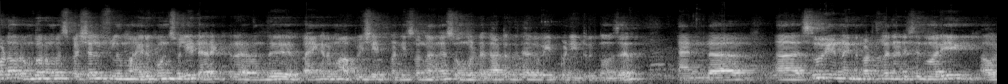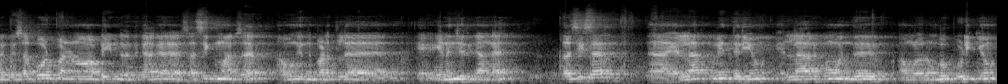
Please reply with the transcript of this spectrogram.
படம் ரொம்ப ரொம்ப ஸ்பெஷல் ஃபிலிமாக இருக்கும்னு சொல்லி டைரக்டரை வந்து பயங்கரமாக அப்ரிஷியேட் பண்ணி சொன்னாங்க. ஸோ உங்கள்கிட்ட காட்டுறதுக்காக வெயிட் பண்ணிட்டு இருக்கோம் சார் அண்ட் uh, uh, சூரியன் இந்த படத்தில் நடிச்சது மாதிரி அவருக்கு சப்போர்ட் பண்ணணும் அப்படின்றதுக்காக சசிகுமார் சார் அவங்க இந்த படத்தில் இணைஞ்சிருக்காங்க. சசி சார் எல்லாருக்குமே தெரியும். எல்லாருக்கும் வந்து அவங்கள ரொம்ப பிடிக்கும்.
